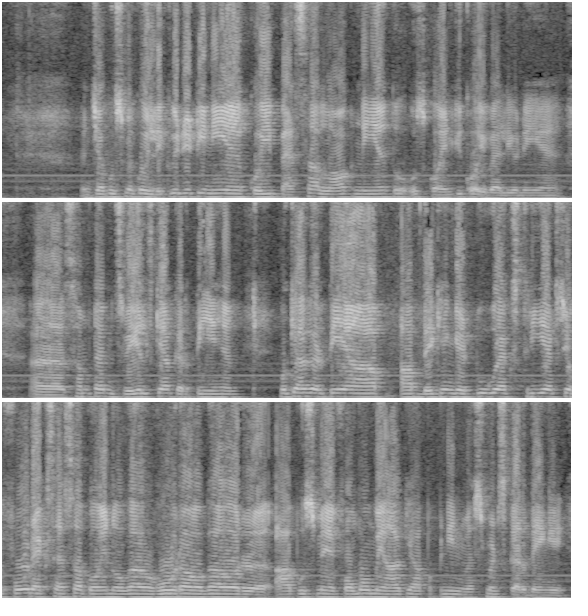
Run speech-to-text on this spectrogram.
जब उसमें कोई लिक्विडिटी नहीं है, कोई पैसा लॉक नहीं है तो उस कॉइन की कोई वैल्यू नहीं है। समटाइम्स वेल्स क्या करती हैं? वो क्या करती हैं? आप आप देखेंगे टू एक्स थ्री एक्स या फोर एक्स ऐसा कॉइन होगा, हो रहा होगा और आप उसमें फॉर्मो में आके आप अपनी इन्वेस्टमेंट्स कर देंगे।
